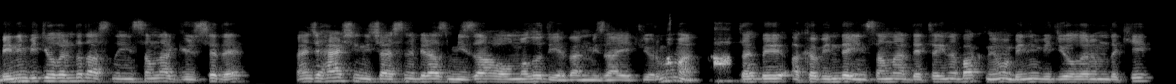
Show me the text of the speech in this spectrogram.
benim videolarımda da aslında insanlar gülse de bence her şeyin içerisinde biraz mizah olmalı diye ben mizah ekliyorum ama tabii akabinde insanlar detayına bakmıyor ama benim videolarımdaki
